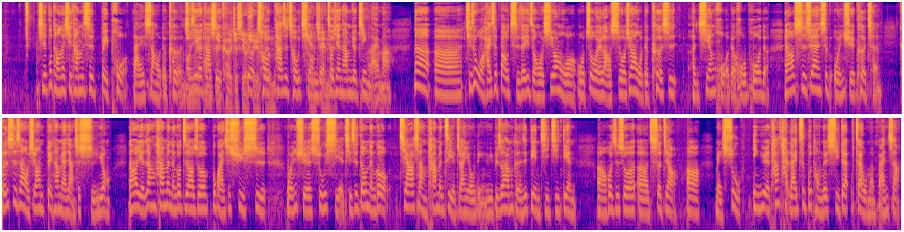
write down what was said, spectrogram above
其实不同的系他们是被迫来上我的课，其实因为他是课就是有抽，他是抽签的，抽签他们就进来嘛。那呃，其实我还是抱持着一种，我希望我我作为老师，我希望我的课是很鲜活的、活泼的，然后是虽然是文学课程，可是事实上我希望对他们来讲是实用，然后也让他们能够知道说，不管是叙事、文学、书写，其实都能够加上他们自己的专有领域，比如说他们可能是电机、机电。呃，或者是说呃，社教啊、呃，美术、音乐，它还来自不同的系，在在我们班上。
